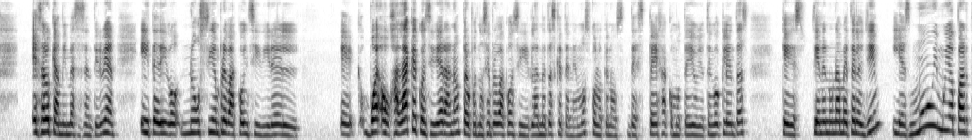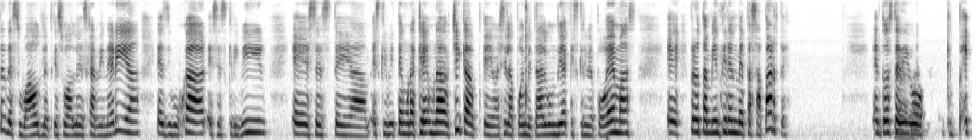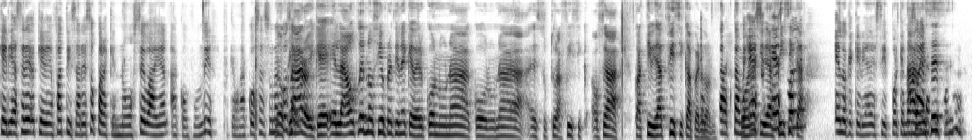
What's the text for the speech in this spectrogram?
es lo que a mí me hace sentir bien. Y te digo, no siempre va a coincidir el, eh, ojalá que coincidiera, ¿no? Pero pues no siempre va a coincidir las metas que tenemos con lo que nos despeja, como te digo, yo tengo clientas que tienen una meta en el gym y es muy, muy aparte de su outlet, que su outlet es jardinería, es dibujar, es escribir, es este, escribir. Tengo una, una chica que a ver si la puedo invitar algún día que escribe poemas, eh, pero también tienen metas aparte. Entonces te digo, quería, hacer, quería enfatizar eso para que no se vayan a confundir, porque una cosa es una no, cosa. Claro, y que el outlet no siempre tiene que ver con una, con una estructura física, o sea, con actividad física, perdón. Exactamente. Con actividad física es lo que quería decir, porque no a veces,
